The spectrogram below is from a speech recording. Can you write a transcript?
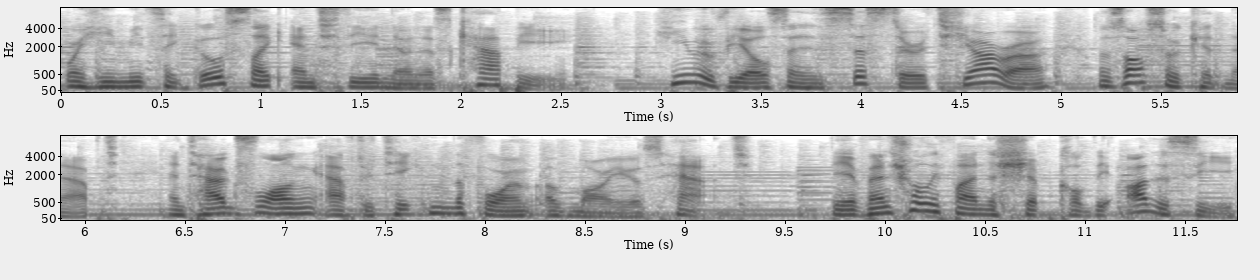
where he meets a ghost-like entity known as Cappy, he reveals that his sister, Tiara, was also kidnapped, and tags along after taking the form of Mario's hat. They eventually find a ship called the Odyssey,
